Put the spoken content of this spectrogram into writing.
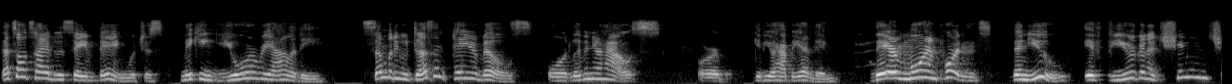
That's all tied to the same thing, which is making your reality somebody who doesn't pay your bills or live in your house or give you a happy ending. They are more important than you if you're going to change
